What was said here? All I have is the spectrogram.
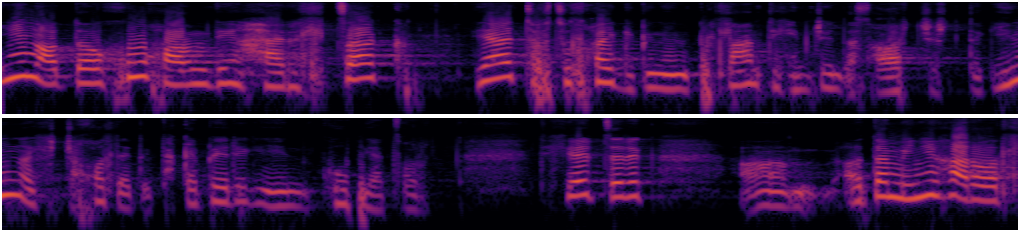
энэ одоо хүн хоорондын харилцааг яаж зохицуулах гэдэг нь парламентын хэмжээнд бас орж ирдэг. Энэ нь их чухал байдаг. Такаперигийн энэ куб язгуур. Тэгэхээр зэрэг одоо миний харуул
